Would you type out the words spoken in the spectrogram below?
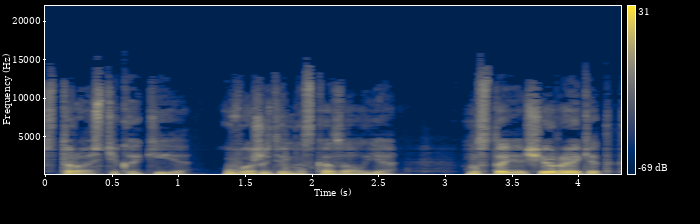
«Страсти какие!» — уважительно сказал я. «Настоящий рэкет.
